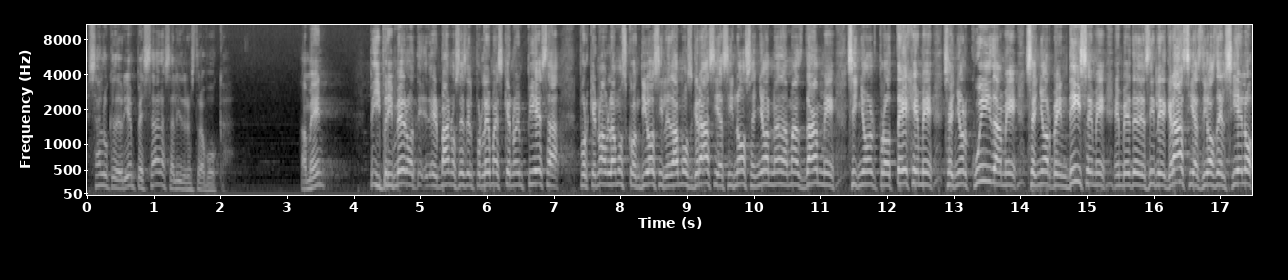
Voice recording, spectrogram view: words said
Es algo que debería empezar a salir de nuestra boca. Amén. Y primero, hermanos, es el problema es que no empieza porque no hablamos con Dios y le damos gracias y no, Señor, nada más dame, Señor, protégeme, Señor, cuídame, Señor, bendíceme, en vez de decirle gracias, Dios del cielo,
